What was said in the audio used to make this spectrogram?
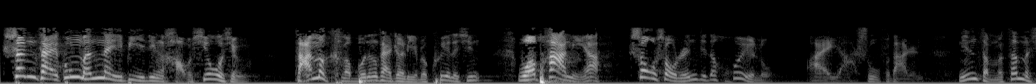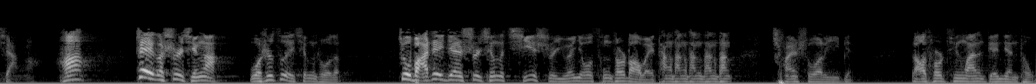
身在宫门内必定好修行。咱们可不能在这里边亏了心。我怕你啊，收受人家的贿赂。哎呀，叔父大人，您怎么这么想啊？啊，这个事情啊，我是最清楚的，就把这件事情的起始缘由从头到尾，汤汤汤汤汤，全说了一遍。老头听完了，点点头。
